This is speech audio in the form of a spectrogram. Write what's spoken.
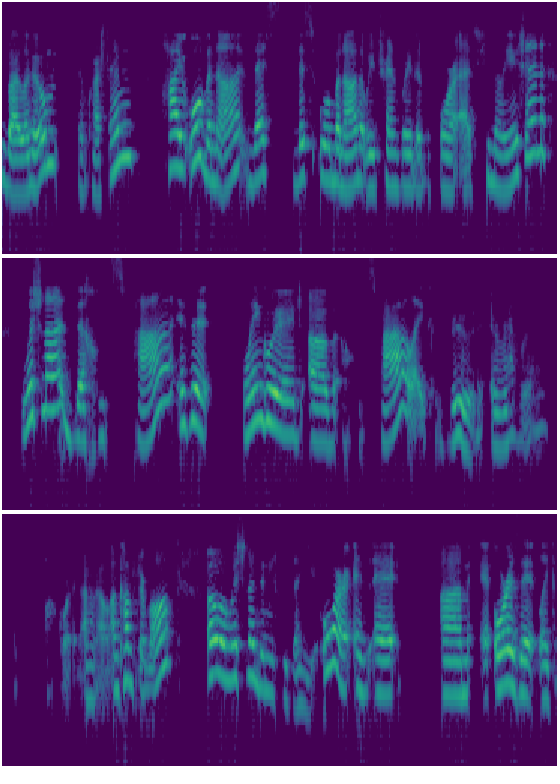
Yubai a question. Hi Ulbana, this this Ulbana that we translated before as humiliation, Lishna de chutzpah, is it language of chutzpah, like rude, irreverent, like awkward, I don't know, uncomfortable? Oh, Lishna de nichutahi. Or is it um, or is it like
